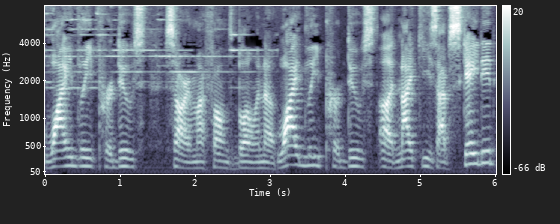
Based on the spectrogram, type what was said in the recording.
widely produced Sorry, my phone's blowing up. Widely produced uh, Nikes I've skated,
